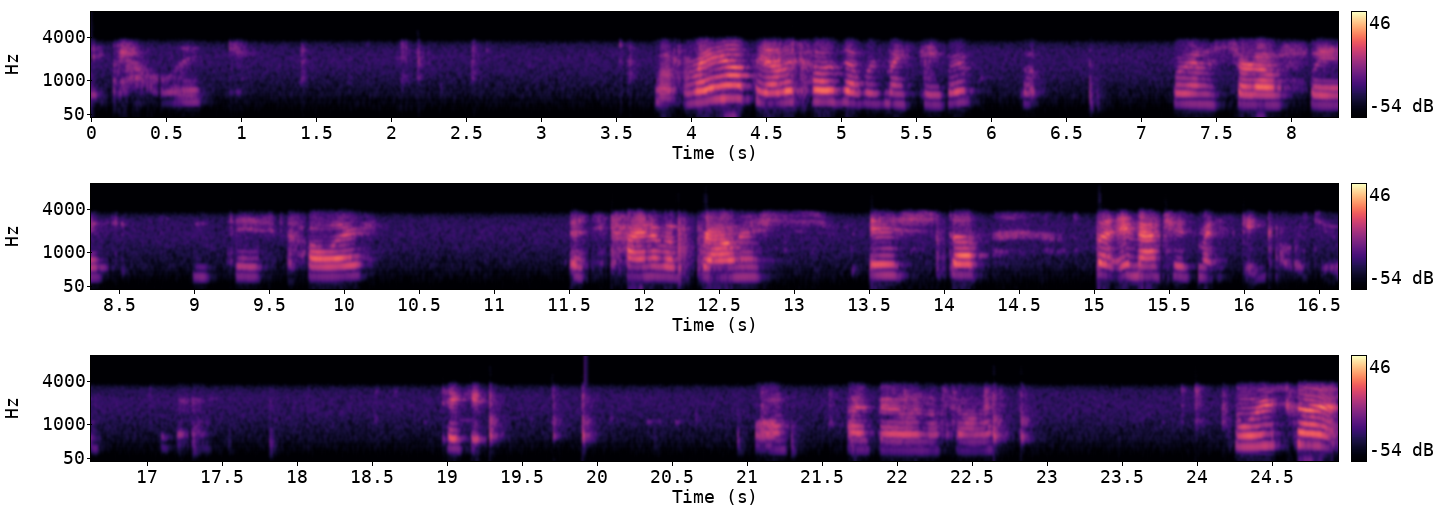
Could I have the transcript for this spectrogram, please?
a palette. Right now, the other colors that was my favorite, but we're gonna start off with this color. It's kind of a brownish-ish stuff, but it matches my skin color too. Okay. Take it. Well, I barely know how. We're just gonna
